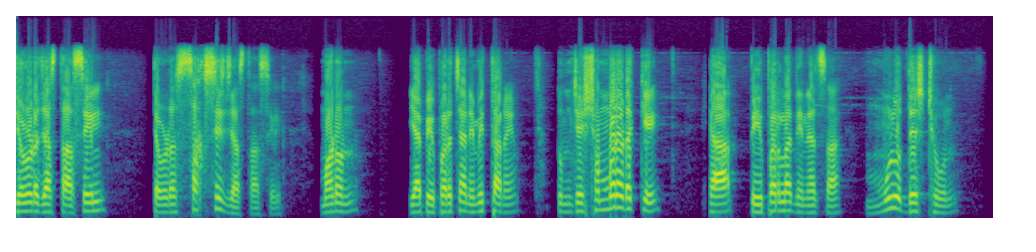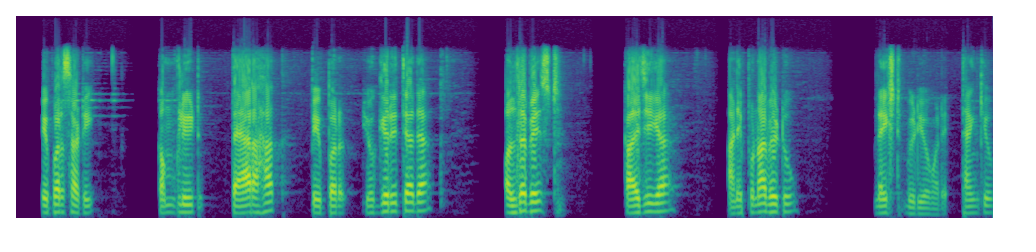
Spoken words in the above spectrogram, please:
जेवढं जास्त असेल तेवढं सक्सेस जास्त असेल. म्हणून या पेपरच्या निमित्ताने तुमचे शंभर टक्के ह्या पेपरला देण्याचा मूळ उद्देश ठेवून पेपरसाठी कंप्लीट तयार आहात. पेपर योग्यरित्या द्या. ऑल द बेस्ट काळजी घ्या. आणि पुन्हा भेटू नेक्स्ट व्हिडिओमध्ये. थँक्यू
